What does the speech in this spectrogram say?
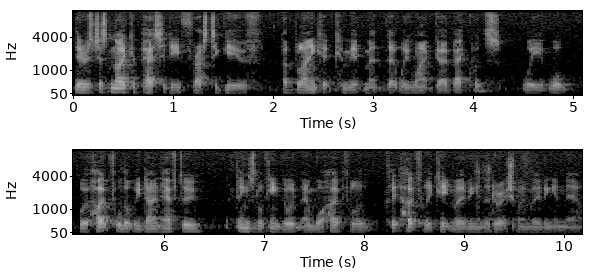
There is just no capacity for us to give a blanket commitment that we won't go backwards. We, will we're hopeful that we don't have to. Things are looking good and we'll hopefully, hopefully keep moving in the direction we're moving in now.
